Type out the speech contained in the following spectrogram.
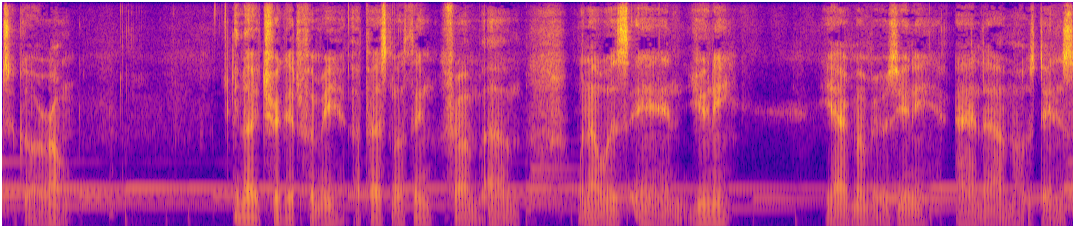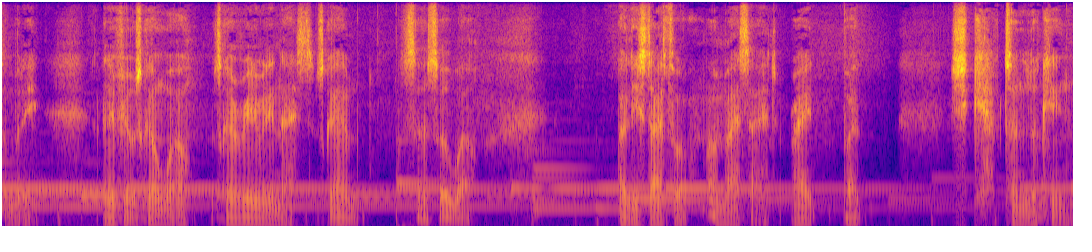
to go wrong. you know, it triggered for me a personal thing from um, when I was in uni. Yeah, I remember it was uni, and um, I was dating somebody, and everything was going well. It was going really, really nice. It was going so, so well. At least I thought on my side, right? But she kept on looking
